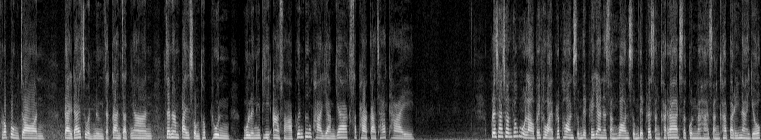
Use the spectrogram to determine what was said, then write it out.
ครบวงจร รายได้ส่วนหนึ่งจากการจัดงาน จะนำไปสมทบทุนมูลนิธิอาสาเพื่อนพึ่งพายามยากสภากาชาติไทย ประชาชนทุกหมู่เหล่าไปถวายพระพร สมเด็จพระญาณสังวร สมเด็จพระสังฆราช สกลมหาสังฆปรินายก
